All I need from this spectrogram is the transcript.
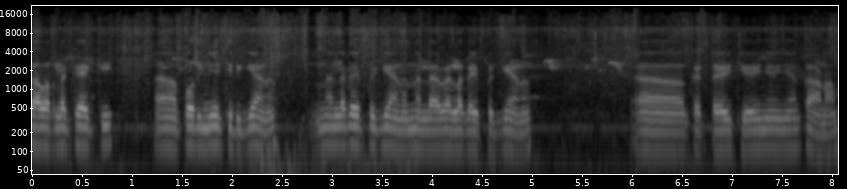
കവറിലൊക്കെ ആക്കി പൊതിഞ്ഞ് വെച്ചിരിക്കുകയാണ്. നല്ല കയ്പ്പയ്ക്കയാണ് നല്ല വെള്ള കയ്പ്പയ്ക്കയാണ് കെട്ട് കഴിച്ചു കഴിഞ്ഞ് കഴിഞ്ഞാൽ കാണാം.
